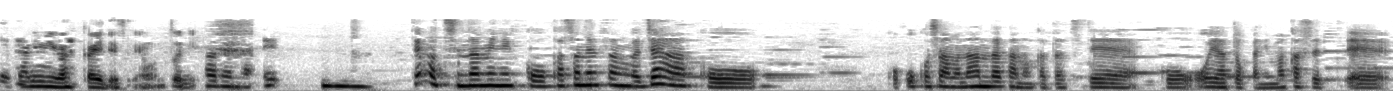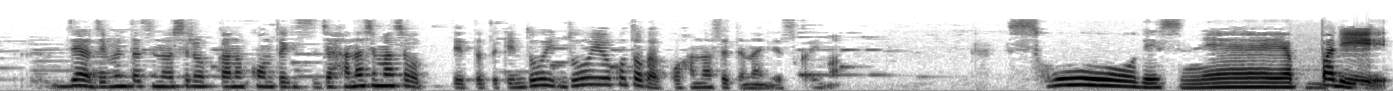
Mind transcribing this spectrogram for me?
分かりみが深いですね、本当に。あるな。え、うん。でもちなみに、こう、かさねさんが、じゃあ、こう、お子さんは何らかの形で、こう、親とかに任せて、じゃあ自分たちの後ろ側のコンテキスト、じゃあ話しましょうって言った時に、どういどういうことがこう話せてないんですか、今？そうですね。やっぱり、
